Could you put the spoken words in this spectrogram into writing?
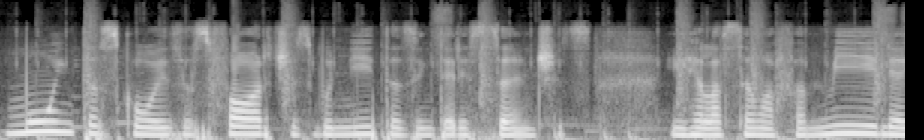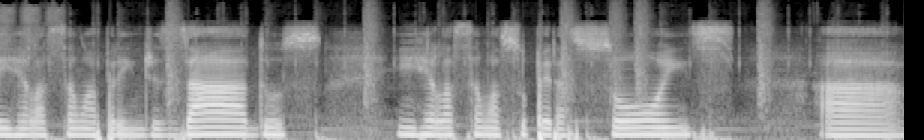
muitas coisas fortes, bonitas, interessantes em relação à família, em relação a aprendizados, em relação a superações, a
